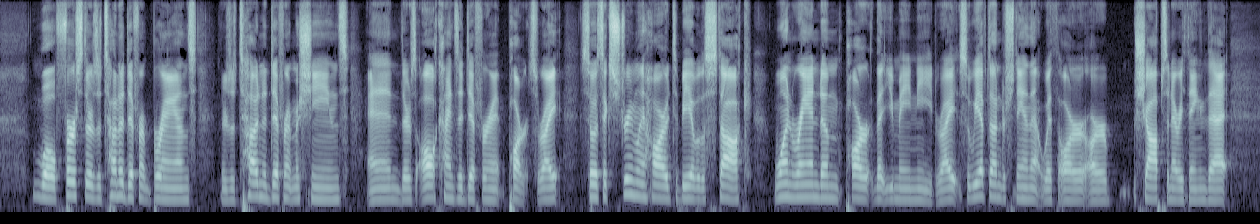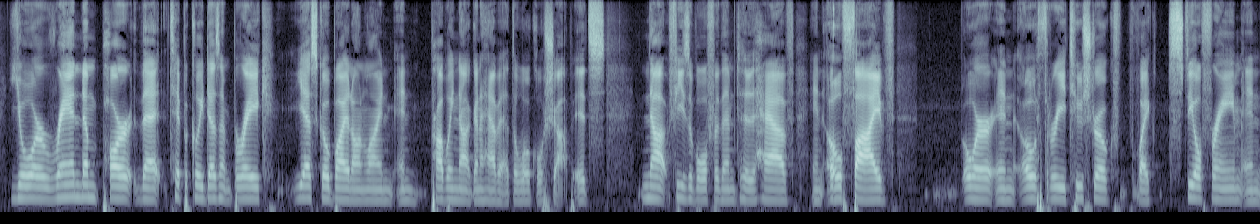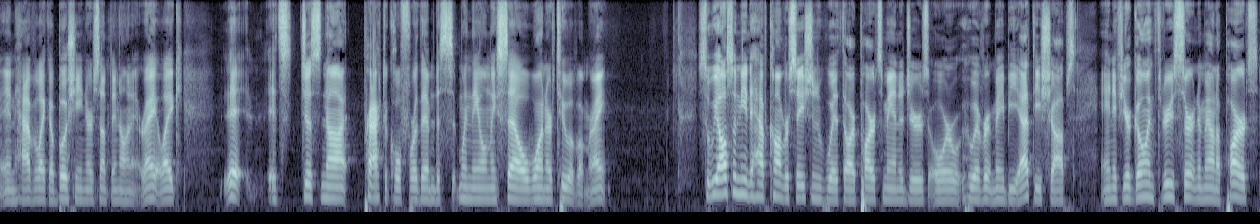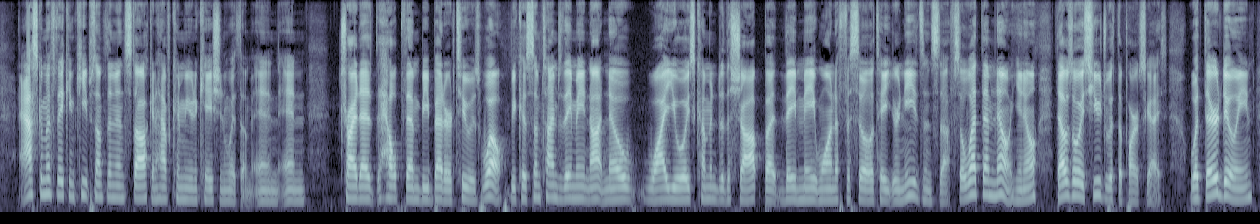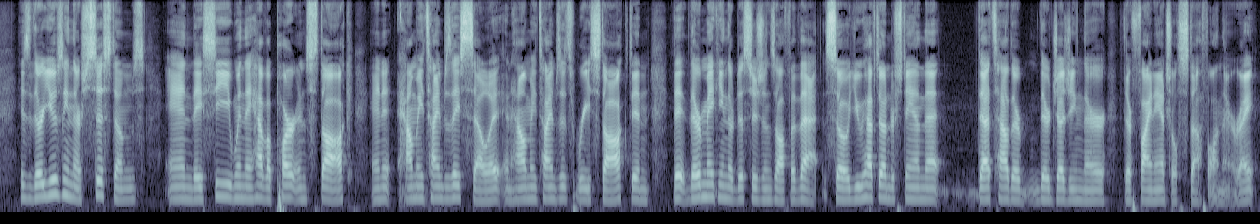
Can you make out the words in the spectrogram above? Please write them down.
Well, first, there's a ton of different brands, there's a ton of different machines, and there's all kinds of different parts, right? So it's extremely hard to be able to stock one random part that you may need, right? So we have to understand that with our, our shops and everything that your random part that typically doesn't break, yes, go buy it online and probably not going to have it at the local shop. It's not feasible for them to have an 05 or an 03 two stroke like steel frame and and have like a bushing or something on it, right? Like it it's just not practical for them to when they only sell one or two of them, right? So we also need to have conversations with our parts managers or whoever it may be at these shops. And if you're going through certain amount of parts, ask them if they can keep something in stock and have communication with them and and try to help them be better too as well. Because sometimes they may not know why you always come into the shop but they may want to facilitate your needs and stuff. So let them know you know? That was always huge with the parts guys. What they're doing is they're using their systems and they see when they have a part in stock and it, how many times they sell it and how many times it's restocked and they, they're making their decisions off of that so you have to understand that that's how they're they're judging their their financial stuff on there, right?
